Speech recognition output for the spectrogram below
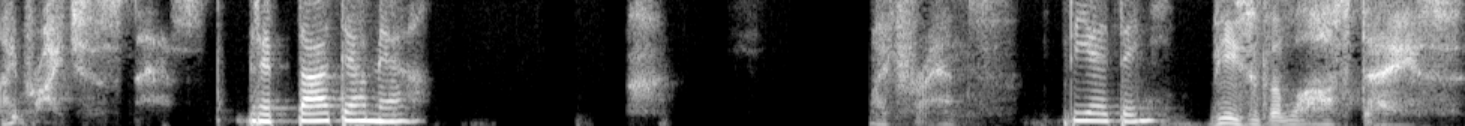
my righteousness? dreptatea mea, My friends, prieteni, these are the last days.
